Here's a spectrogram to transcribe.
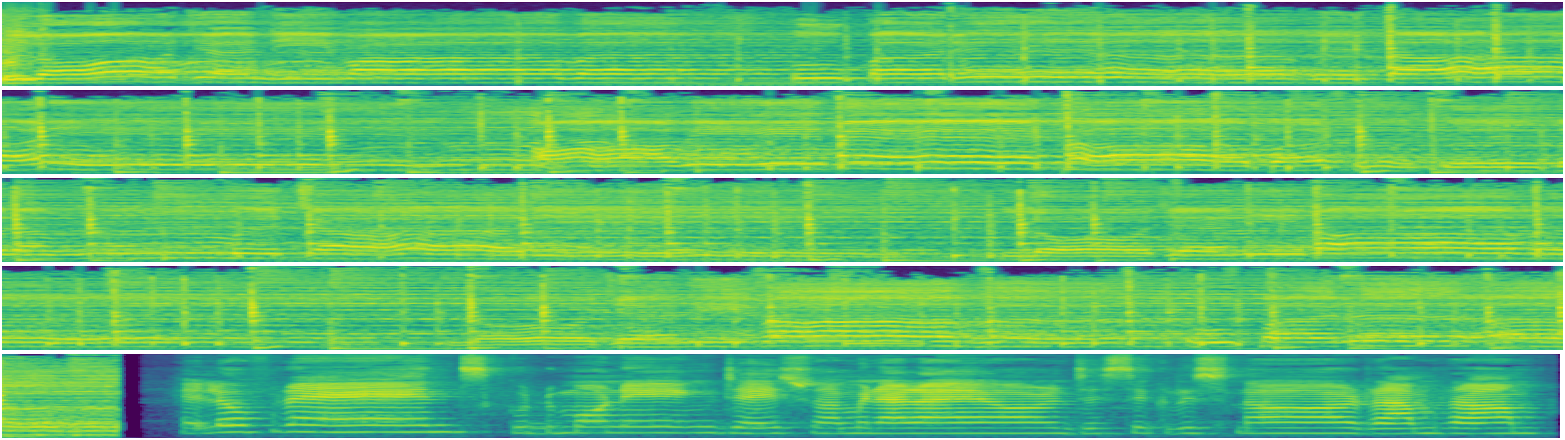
લોજની વાવ ઉપર અવતારી આવી બેઠા બટુક બ્રહ્મચારી લોજની વાવ લોજની વાવ ઉપર હેલો ફ્રેન્ડ્સ ગુડ મોર્નિંગ જય સ્વામિનારાયણ જય શ્રી કૃષ્ણ રામ રામ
